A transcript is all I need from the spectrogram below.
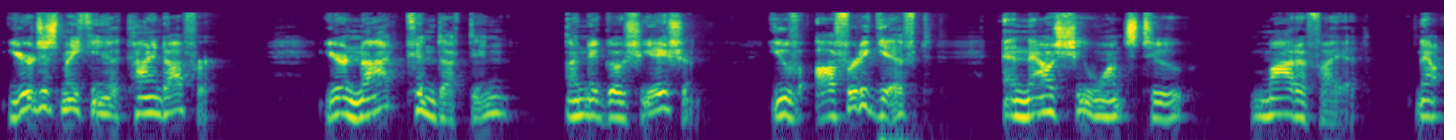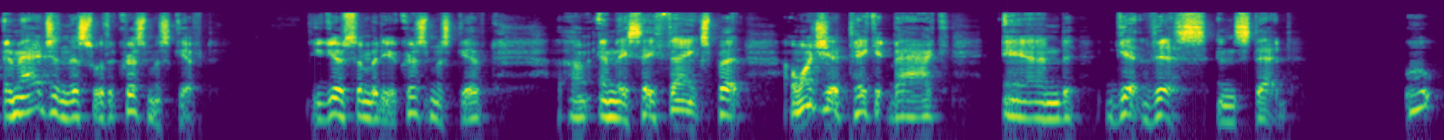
You're just making a kind offer. You're not conducting a negotiation. You've offered a gift and now she wants to modify it. Now imagine this with a Christmas gift. You give somebody a Christmas gift um, and they say, thanks, but I want you to take it back and get this instead. Who,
